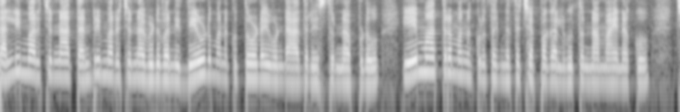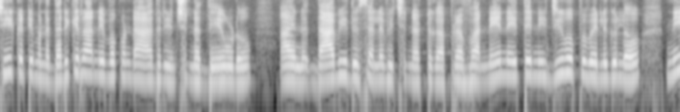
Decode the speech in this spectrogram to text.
తల్లి మరచున్నా తండ్రి మరచున్నా విడువని దేవుడు మనకు తోడై ఉండి ఆదరిస్తున్నప్పుడు ఏమాత్రం మనం కృతజ్ఞత చెప్పగలుగుతున్నాం ఆయనకు? చీకటి మన దరికి రానివ్వకుండా ఆదరించిన దేవుడు ఆయన దావీదు సెలవిచ్చినట్టుగా ప్రభా నేనైతే నీ జీవపు వెలుగులో నీ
